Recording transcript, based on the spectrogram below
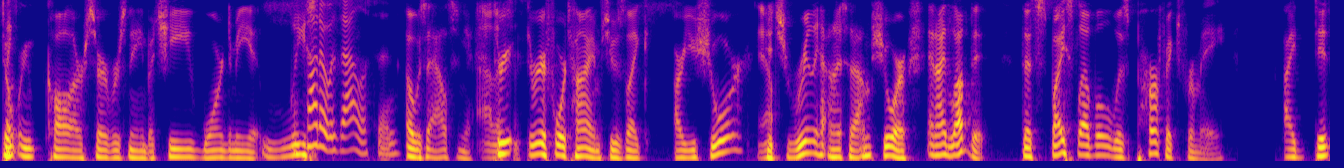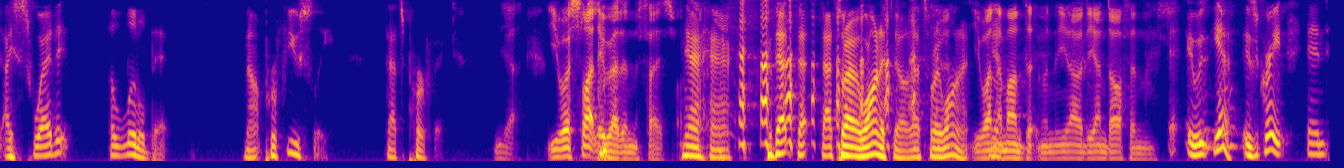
don't recall our server's name, but she warned me at least. I thought it was Allison. oh, it was Allison. Yeah, Allison. three three or four times. She was like, "Are you sure? Yeah. It's really." hot." And I said, "I'm sure," and I loved it. The spice level was perfect for me. I did. I sweat it a little bit, not profusely. That's perfect. Yeah, you were slightly red in the face. Yeah, but that, that that's what I wanted, though. That's what I wanted. You want Yeah. them on, you know, the endorphins. It was yeah, it was great, and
